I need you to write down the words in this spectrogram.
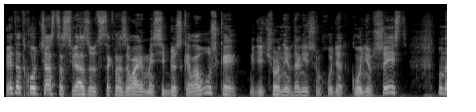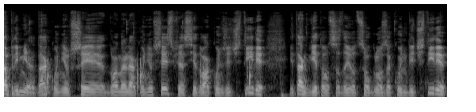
Этот ход часто связывают с так называемой сибирской ловушкой, где черные в дальнейшем ходят конь f6. Ну, например, да, конь f6, 2 0, конь f6, ферзь c2, конь g4. И там где-то вот создается угроза конь d4.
